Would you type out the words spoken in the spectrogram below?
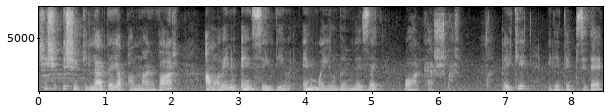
çeşitli şekillerde yapanlar var. Ama benim en sevdiğim, en bayıldığım lezzet bu arkadaşlar. Peki bir de tepside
